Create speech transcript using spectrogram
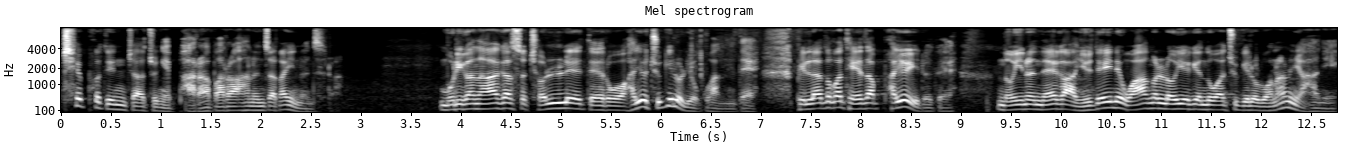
체포된 자 중에 바라바라 하는 자가 있는지라. 무리가 나아가서 전례대로 하여 주기를 요구하는데 빌라도가 대답하여 이르되 너희는 내가 유대인의 왕을 너희에게 놓아 주기를 원하느냐 하니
